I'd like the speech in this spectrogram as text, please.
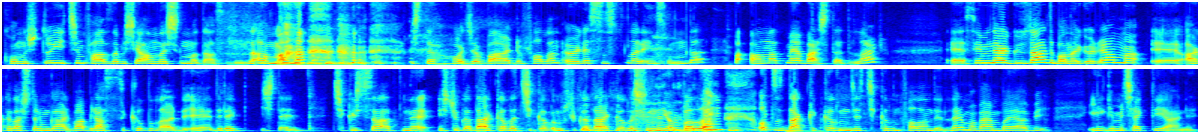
konuştuğu için fazla bir şey anlaşılmadı aslında ama işte hoca bağırdı falan öyle sustular en sonunda anlatmaya başladılar. E, seminer güzeldi bana göre ama e, arkadaşlarım galiba biraz sıkıldılar. E, direkt işte çıkış saatine şu kadar kala çıkalım, şu kadar kala şunu yapalım, 30 dakika kalınca çıkalım falan dediler ama ben bayağı bir ilgimi çekti yani.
